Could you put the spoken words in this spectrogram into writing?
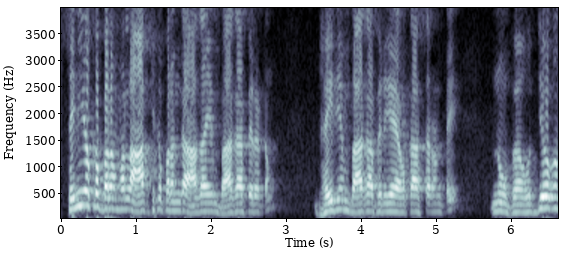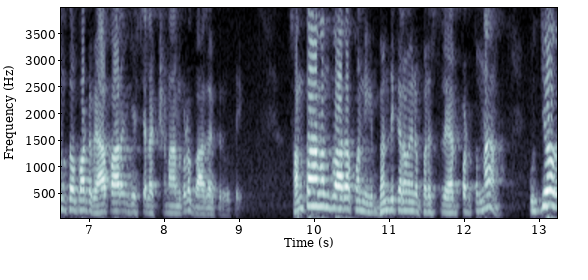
శని యొక్క బలం వల్ల ఆర్థిక పరంగా ఆదాయం బాగా పెరగటం ధైర్యం బాగా పెరిగే అవకాశాలు ఉంటాయి. నువ్వు ఉద్యోగంతో పాటు వ్యాపారం చేసే లక్షణాలు కూడా బాగా పెరుగుతాయి. సంతానం ద్వారా కొన్ని ఇబ్బందికరమైన పరిస్థితులు ఏర్పడుతున్నా ఉద్యోగ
